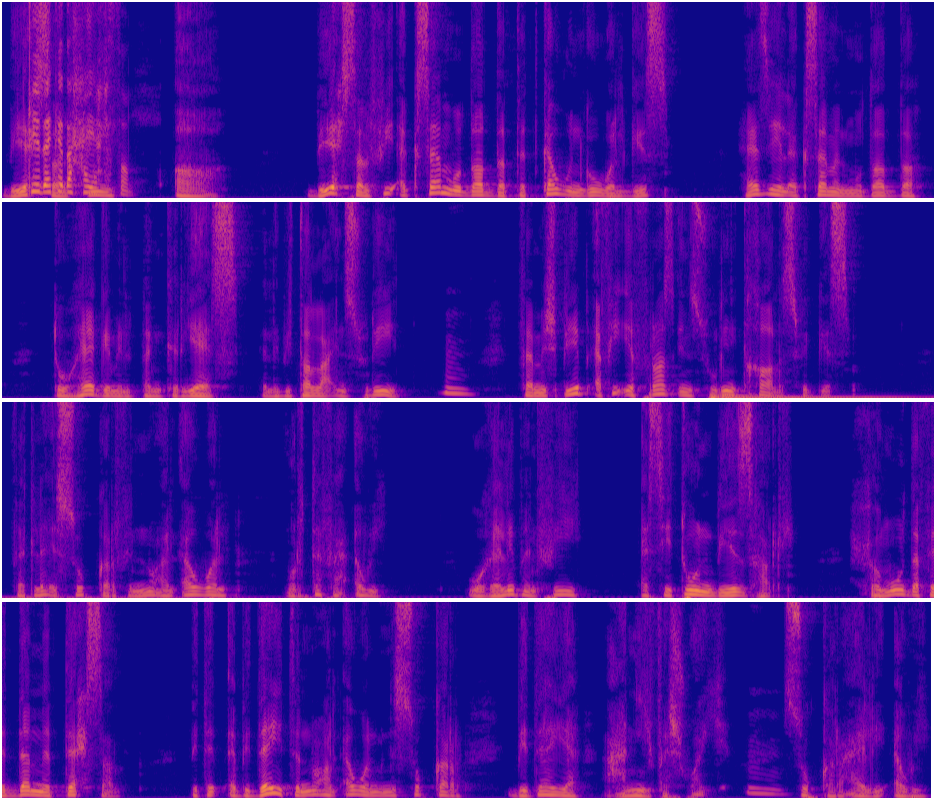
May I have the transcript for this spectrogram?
بيحصل كده كده هيحصل. آه. بيحصل فيه أجسام مضادة بتتكون جوه الجسم. هذه الأجسام المضادة تهاجم البنكرياس اللي بيطلع أنسولين. مم. فمش بيبقى فيه إفراز أنسولين خالص في الجسم. فتلاقي السكر في النوع الأول مرتفع قوي وغالبا فيه أسيتون بيظهر. حموضة في الدم بتحصل. بتبقى بداية النوع الأول من السكر بداية عنيفة شوية. مم. سكر عالي قوي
